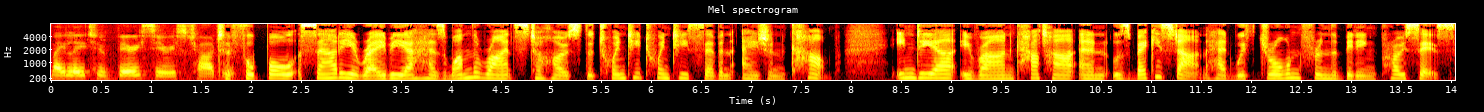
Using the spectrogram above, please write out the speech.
may lead to very serious charges. To football, Saudi Arabia has won the rights to host the 2027 Asian Cup. India, Iran, Qatar, and Uzbekistan had withdrawn from the bidding process.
